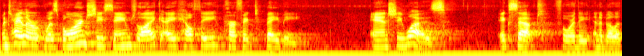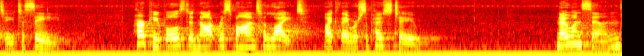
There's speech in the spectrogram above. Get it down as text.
When Taylor was born, she seemed like a healthy, perfect baby. And she was, except for the inability to see. Her pupils did not respond to light like they were supposed to. No one sinned.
